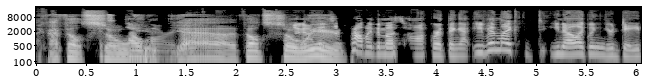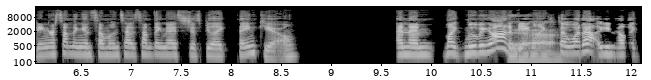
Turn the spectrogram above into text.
Like that felt so, so hard. Yeah, it felt so God, weird. It's probably the most awkward thing. Even like you know, like when you're dating or something, and someone says something nice, just be like, "Thank you," and then like moving on and yeah. being like, "So what else?" You know, like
